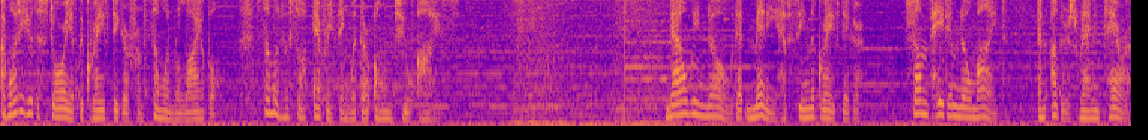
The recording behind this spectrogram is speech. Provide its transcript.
I want to hear the story of the gravedigger from someone reliable. Someone who saw everything with their own two eyes. Now we know that many have seen the gravedigger. Some paid him no mind, and others ran in terror.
